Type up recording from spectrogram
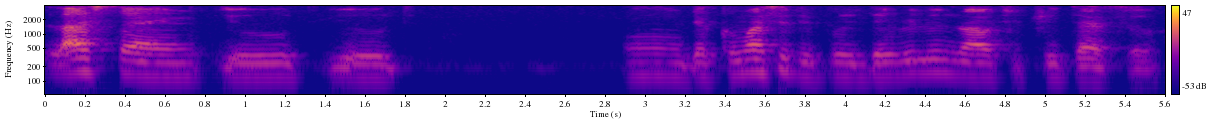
Last time you you mm, the Kumasi people they really know how to treat us. So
